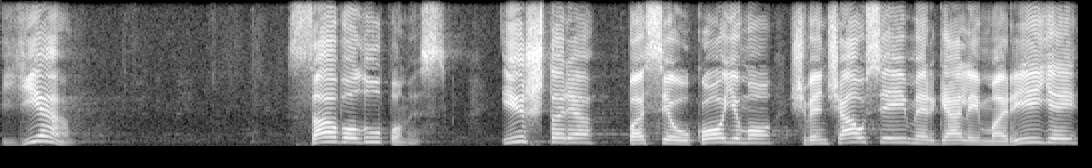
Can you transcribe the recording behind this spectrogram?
Jie savo lūpomis ištaria pasiaukojimo švenčiausiai mergeliai Marijai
